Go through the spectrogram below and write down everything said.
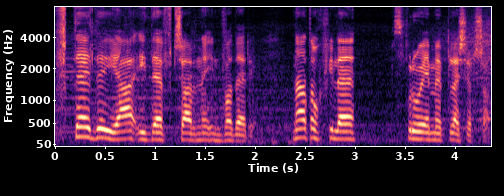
wtedy ja idę w czarne inwadery. Na tą chwilę spróbujemy Pleasure Shot.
